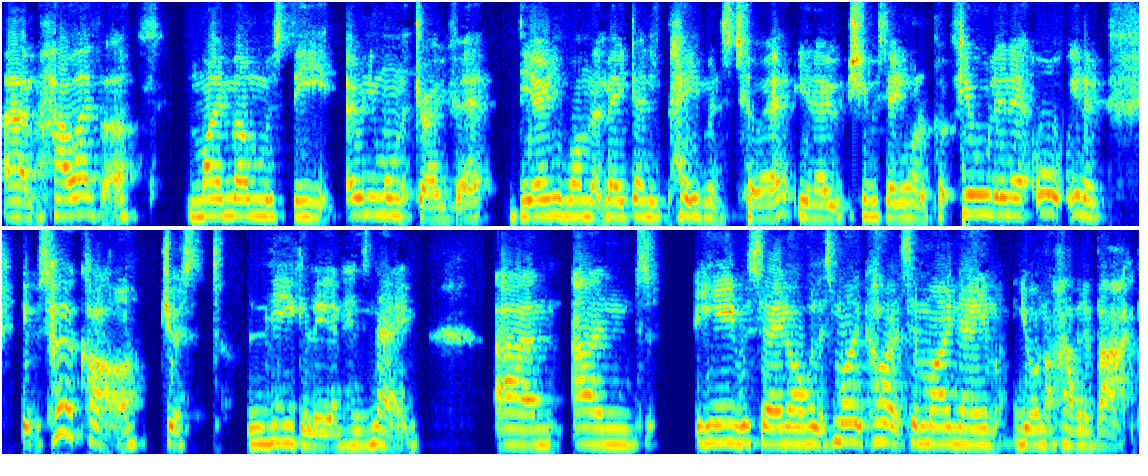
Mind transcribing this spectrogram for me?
Um, however, my mum was the only one that drove it, the only one that made any payments to it. You know, she was the only one to put fuel in it, or, you know, it was her car just legally in his name. Um, and he was saying, Oh, well, it's my car, it's in my name, you're not having it back.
